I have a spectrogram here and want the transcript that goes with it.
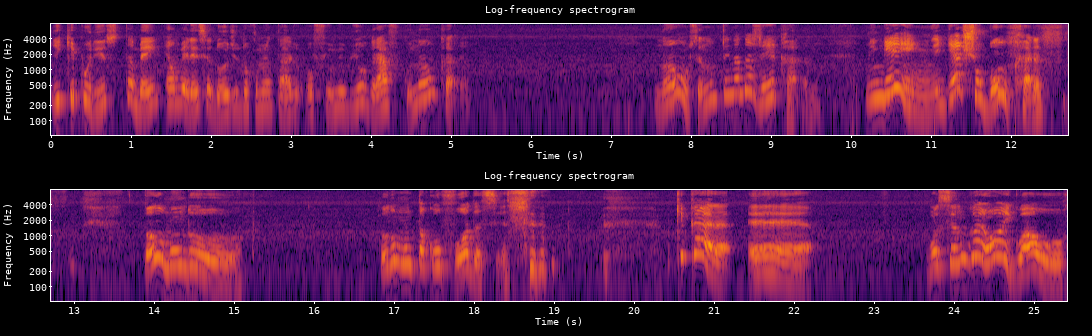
e que por isso também é um merecedor de documentário ou filme biográfico. Não, cara. Não, você não tem nada a ver, cara. Ninguém, ninguém achou bom, cara. Todo mundo. Todo mundo tocou foda-se. Porque, cara, é. Você não ganhou igual o,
